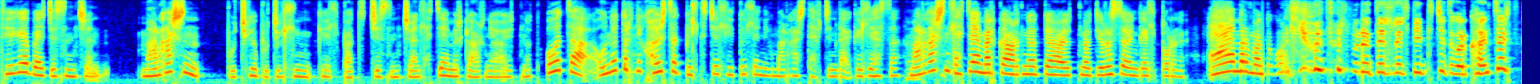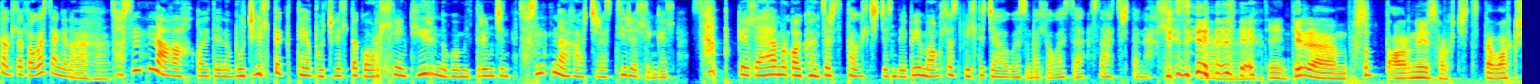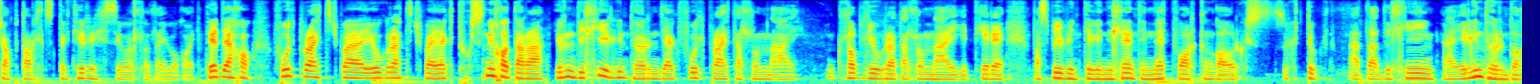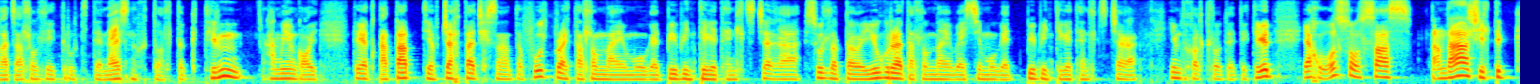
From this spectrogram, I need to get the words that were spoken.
Тэгээ байжсэн чинь маргааш нь бүжгээ бүжиглэн гэж бодож исэн чинь Латин Америкийн орны оюутнууд. Өө за өнөөдөр нэг 2 цаг бэлтжэл хэдүүлээ нэг маргааш тавьчиндаа гэж яасан. Маргааш нь Латин Америкийн орнуудын оюутнууд ерөөсөө ингээл бүр амар мондөг урлагийн үзүүлбэр үзүүлэл тэнд чи зүгээр концерт тоглол угаасаа ингээд цуснд нь байгаа байхгүй те бүжгэлдэг те бүжгэлдэг урлагийн тэр нөгөө мэдрэмж нь цуснд нь байгаа учраас тэр бол ингээл сап гэл амар гой концерт тоглолчихжсэн те би Монголоос бэлдэж аваагүй байсан бол угаасаа. Саацартай нахлаа. Тийм тэр бусад орны сурагчдтай воркшопт оролцдог тэр хэсэг бол айгүй гоё. Тэгэд яг Fulbright ч ба Yogurt ч ба яг төгснөхийн дараа ер нь дэлхийн иргэн тойронд яг Fulbright alumni Global Ugrad alumni гэдгээр бас бие бинтэйгээ нэлээд тийм networking-гоо өргөсгдөг. Одоо дэлхийн эргэн тойронд байгаа залуу лидерүүдтэй найз нөхдөд болдог. Тэр нь хамгийн гоё. Тэгээд гадаад явж байхдаа ч гэсэн одоо Fulbright alumni юм уу гэд бие бинтэйгээ танилцж байгаа. Эсвэл одоо Ugrad alumni байсан юм уу гэд бие бинтэйгээ танилцж байгаа. Ийм тохиолдлууд байдаг. Тэгээд яг улс улсаас дандаа шилдэг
